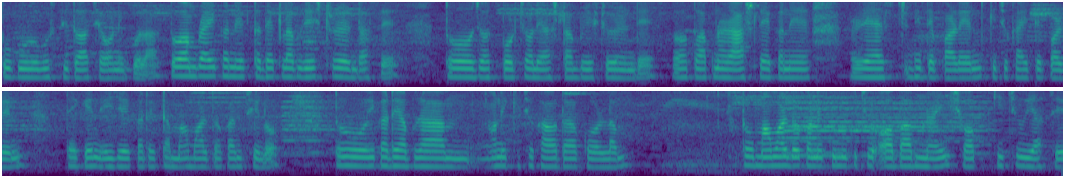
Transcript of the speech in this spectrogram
পুকুর অবস্থিত আছে অনেকগুলা। তো আমরা এখানে একটা দেখলাম রেস্টুরেন্ট আছে। তো ঝটপট চলে আসলাম রেস্টুরেন্টে তো আপনারা আসলে এখানে রেস্ট নিতে পারেন, কিছু খাইতে পারেন। দেখেন এই এখানে একটা মামার দোকান ছিল। তো এখানে আমরা অনেক কিছু খাওয়া দাওয়া করলাম। তো মামার দোকানে কোনো কিছুর অভাব নাই, সব কিছুই আছে।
